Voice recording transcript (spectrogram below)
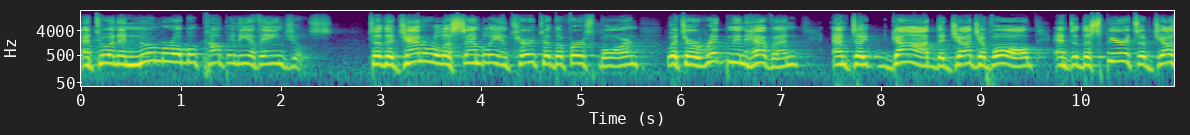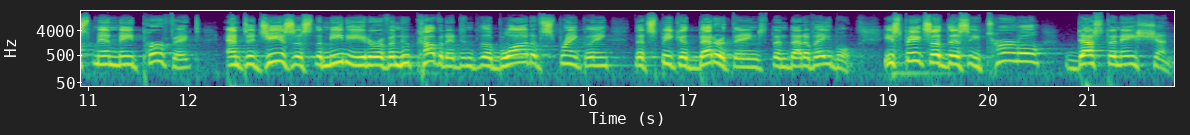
and to an innumerable company of angels, to the general assembly and church of the firstborn, which are written in heaven, and to God, the judge of all, and to the spirits of just men made perfect, and to Jesus, the mediator of a new covenant, and to the blood of sprinkling that speaketh better things than that of Abel. He speaks of this eternal destination.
